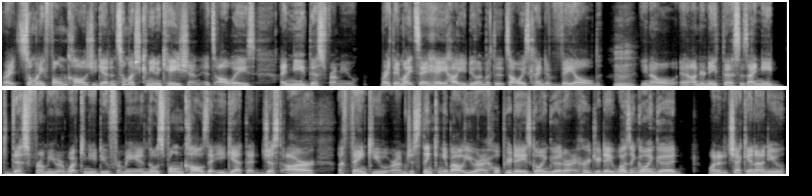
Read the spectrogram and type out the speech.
Right? So many phone calls you get and so much communication. It's always I need this from you. Right? They might say, "Hey, how you doing?" But it's always kind of veiled, Hmm. you know. Underneath this is, "I need this from you," or "What can you do for me?" And those phone calls that you get that just are a thank you, or "I'm just thinking about you," or "I hope your day is going good," or "I heard your day wasn't going good, wanted to check in on you."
